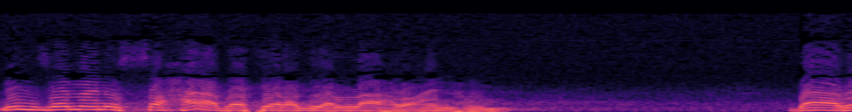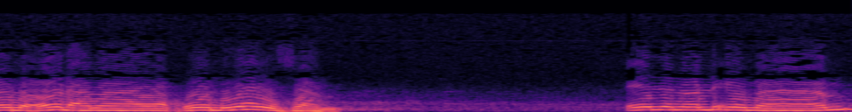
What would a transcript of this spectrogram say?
من زمن الصحابة رضي الله عنهم. بعض العلماء يقول يلزم إذن الإمام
